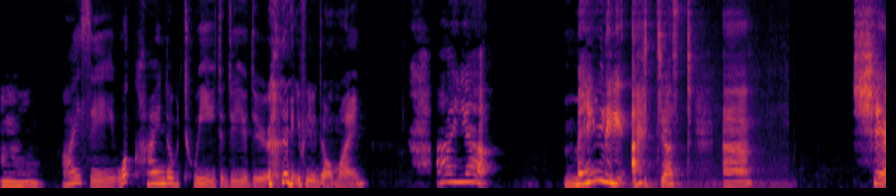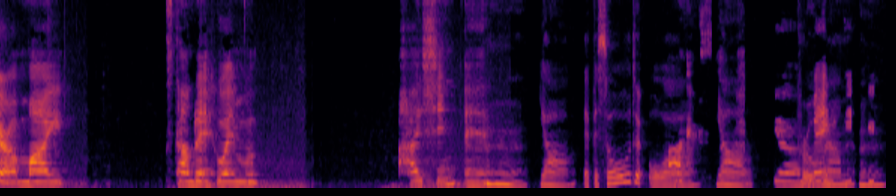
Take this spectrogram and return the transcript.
うん。 I see. What kind of tweet do you do, if you don't mind? Ah, yeah. Mainly, I just uh, share my stand FM 配信、えー Mhm. yeah, episode or Ah, yeah, yeah, program. maybe Mhm.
